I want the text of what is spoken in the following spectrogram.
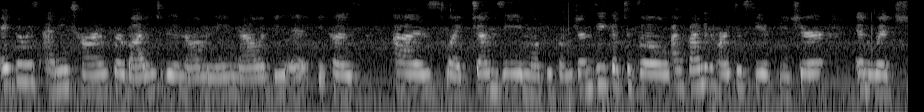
if there was any time for Biden to be a nominee, now would be it because as like Gen Z, more people from Gen Z get to vote, I find it hard to see a future in which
